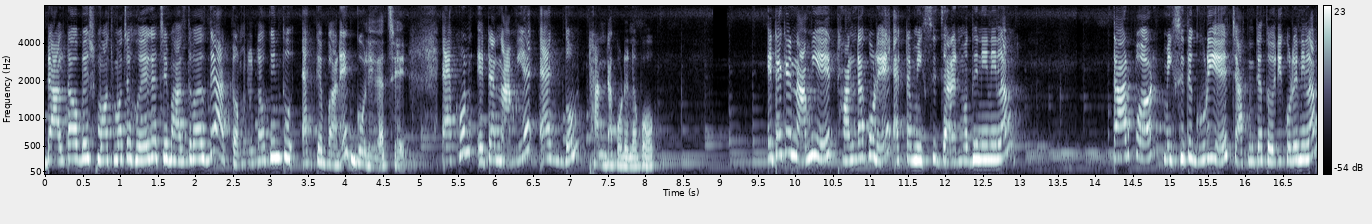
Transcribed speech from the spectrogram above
ডালটাও বেশ মচমচে হয়ে গেছে ভাজতে ভাজতে আর টমেটোটাও কিন্তু একেবারে গলে গেছে। এখন এটা নামিয়ে একদম ঠান্ডা করে নেব। এটাকে নামিয়ে ঠান্ডা করে একটা মিক্সির জারের মধ্যে নিয়ে নিলাম। তারপর মিক্সিতে ঘুরিয়ে চাটনিটা তৈরি করে নিলাম।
